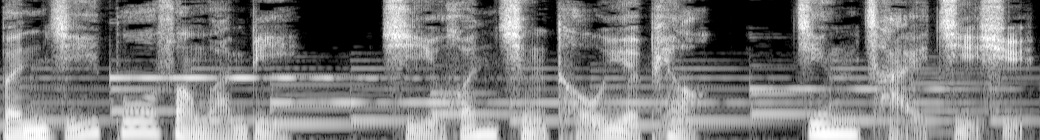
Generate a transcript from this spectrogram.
本集播放完毕，喜欢请投月票，精彩继续。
